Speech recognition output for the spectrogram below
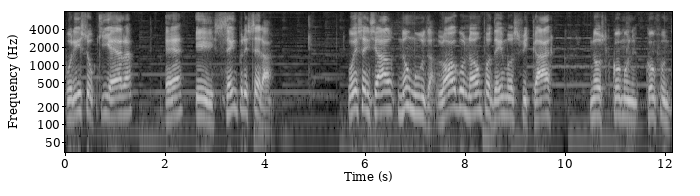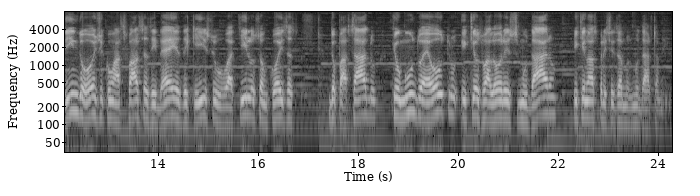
por isso o que era, é e sempre será. O essencial não muda, logo não podemos ficar nos confundindo hoje com as falsas ideias de que isso ou aquilo são coisas do passado, que o mundo é outro e que os valores mudaram e que nós precisamos mudar também.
